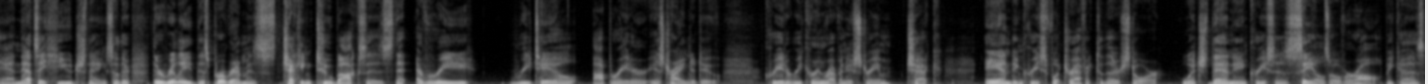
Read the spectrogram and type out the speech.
And that's a huge thing. So they're they're really this program is checking two boxes that every retail operator is trying to do. Create a recurring revenue stream, check, and increase foot traffic to their store which then increases sales overall because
